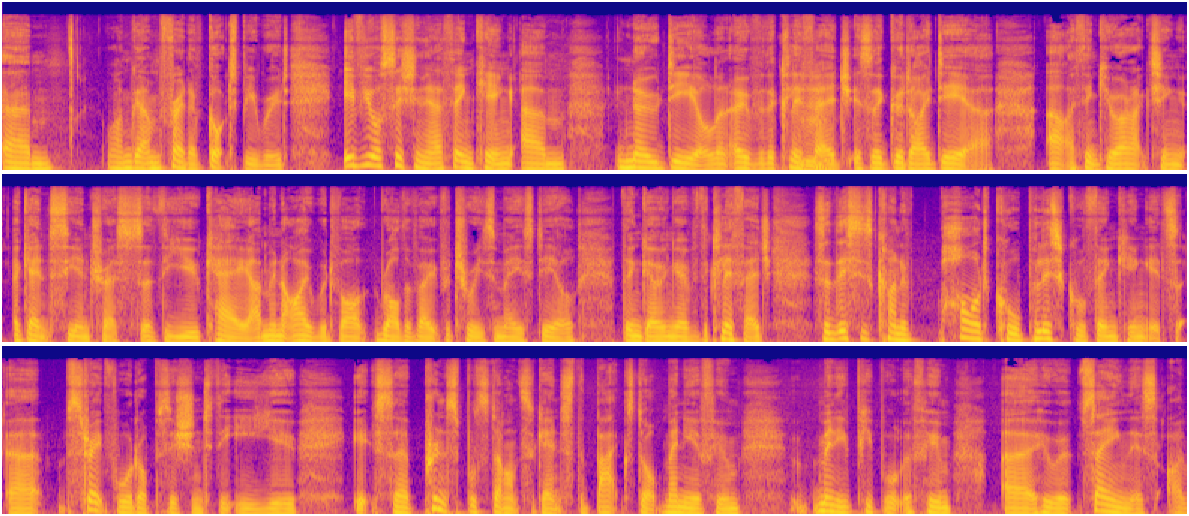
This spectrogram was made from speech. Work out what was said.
um, well, I'm, I'm afraid I've got to be rude. If you're sitting there thinking um, no deal and over the cliff edge is a good idea, uh, I think you are acting against the interests of the UK. I mean, I would va- rather vote for Theresa May's deal than going over the cliff edge. So this is kind of hardcore political thinking. It's uh, straightforward opposition to the EU. It's a principled stance against the backstop. Many of whom, many people of whom uh, who are saying this, I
